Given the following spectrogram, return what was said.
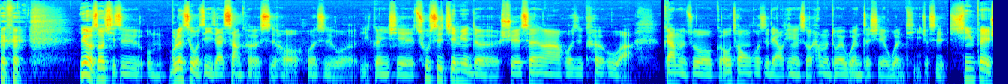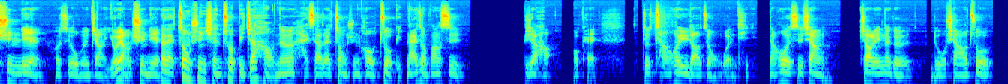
因为有时候其实我们不论是我自己在上课的时候，或是我跟一些初次见面的学生啊，或是客户啊，跟他们做沟通或是聊天的时候，他们都会问这些问题，就是心肺训练，或是我们讲有氧训练，要在重训前做比较好呢，还是要在重训后做比哪一种方式比较好？OK，就常会遇到这种问题，然后是像教练那个。我想要做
